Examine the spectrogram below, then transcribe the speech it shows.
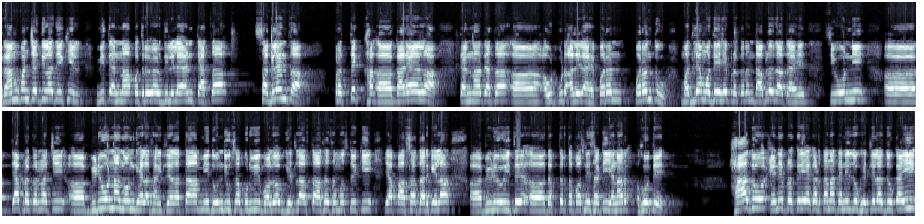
ग्रामपंचायतीला देखील मी त्यांना पत्रव्यवहार दिलेला आहे. आणि त्याचा सगळ्यांचा प्रत्येक खा कार्यालयाला त्यांना त्याचा आउटपुट आलेला आहे. परं परंतु मधल्यामध्ये हे प्रकरण दाबलं जात आहे. सीओनी त्या प्रकरणाची बी डी नोंद घ्यायला सांगितली आता मी दोन दिवसापूर्वी फॉलोअप घेतला असता. असं समजतोय की या पाच सहा तारखेला बी डी ओ इथे दप्तर तपासणीसाठी येणार होते. हा जो एन ए प्रक्रिया करताना त्यांनी जो घेतलेला जो काही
